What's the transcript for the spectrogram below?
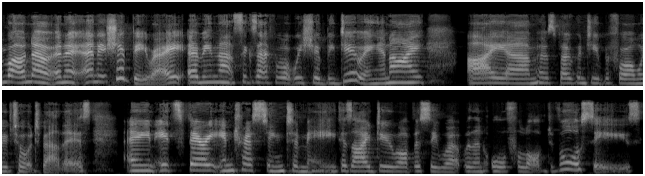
well no and it, and it should be right i mean that's exactly what we should be doing and i I um, have spoken to you before and we've talked about this. I mean, it's very interesting to me because I do obviously work with an awful lot of divorcees.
